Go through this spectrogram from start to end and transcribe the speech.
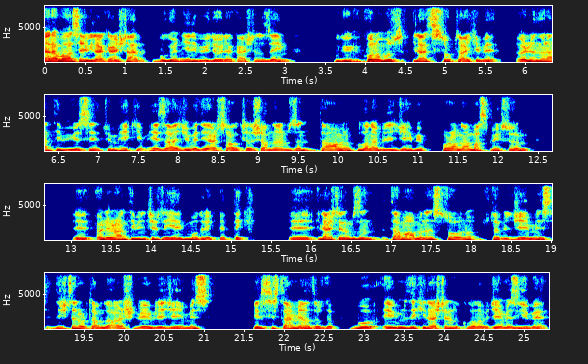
Merhaba sevgili arkadaşlar. Bugün yeni bir video ile karşınızdayım. Bugünkü konumuz ilaç stok takibi. Öğlen Öğren TV üyesi tüm hekim, eczacı ve diğer sağlık çalışanlarımızın tamamını kullanabileceği bir programdan bahsetmek istiyorum. Ee, Öğlen Öğren TV'nin içerisinde yeni bir modül eklettik. Ee, ilaçlarımızın tamamının stoğunu tutabileceğimiz, dijital ortamda arşivleyebileceğimiz bir sistem yazdırdık. Bu evimizdeki ilaçları kullanabileceğimiz gibi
